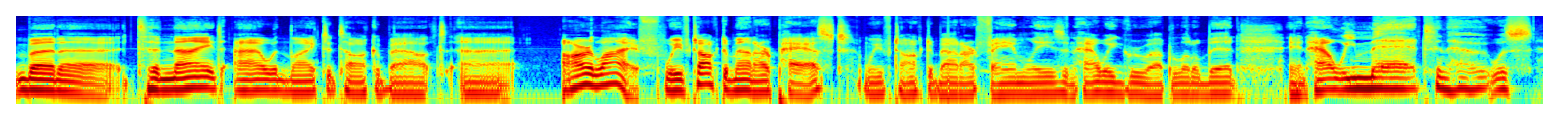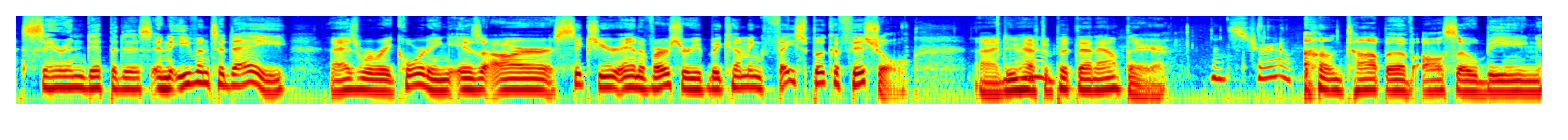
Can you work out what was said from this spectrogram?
But uh, tonight, I would like to talk about uh, our life. We've talked about our past. We've talked about our families and how we grew up a little bit and how we met and how it was serendipitous. And even today, as we're recording, is our six year anniversary of becoming Facebook official. I do have to put that out there That's true. on top of also being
